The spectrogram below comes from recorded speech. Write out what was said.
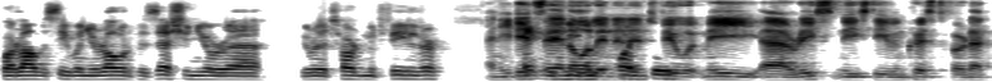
Where obviously when you're out of possession, you're uh, you're a third midfielder. And he did say all in an interview good. with me uh, recently, Stephen Christopher, that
